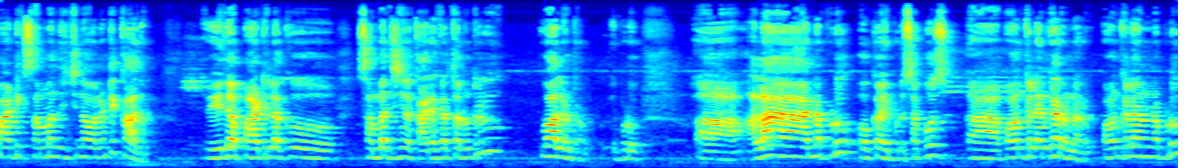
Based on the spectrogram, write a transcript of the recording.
పార్టీకి సంబంధించిన వాళ్ళంటే కాదు. వివిధ పార్టీలకు సంబంధించిన కార్యకర్తలు ఉంటారు వాళ్ళు ఉంటారు. ఇప్పుడు అలా అన్నప్పుడు ఒక ఇప్పుడు సపోజ్ పవన్ కళ్యాణ్ గారు ఉన్నారు. పవన్ కళ్యాణ్ ఉన్నప్పుడు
